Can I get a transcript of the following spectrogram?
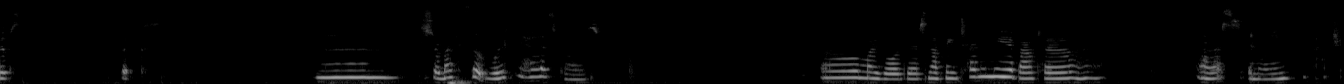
Oops. Books. Um, so my foot really hurts, guys. Oh my god, there's nothing telling me about her. Oh, that's annoying. Ouch.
